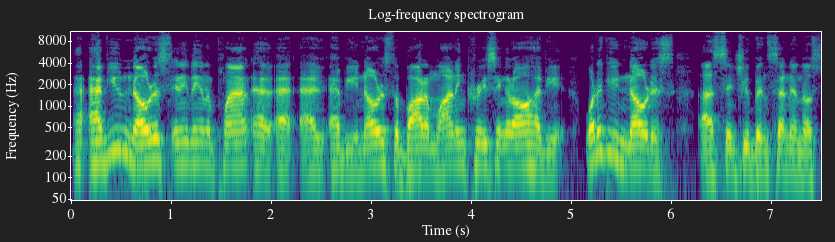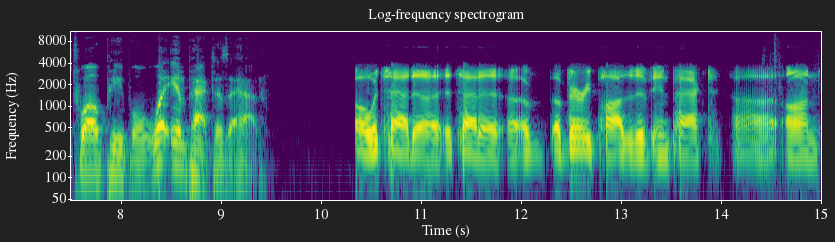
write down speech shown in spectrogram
have you noticed anything in the plant? Have, have, you noticed the bottom line increasing at all? Have you? What have you noticed uh, since you've been sending those 12 people? What impact has it had? Oh, it's had a it's had a, a, a very positive impact uh, on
